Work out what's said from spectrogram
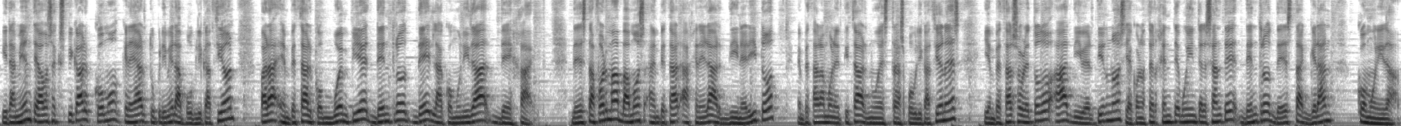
y también te vamos a explicar cómo crear tu primera publicación para empezar con buen pie dentro de la comunidad de Hive. De esta forma vamos a empezar a generar dinerito, empezar a monetizar nuestras publicaciones y empezar sobre todo a divertirnos y a conocer gente muy interesante dentro de esta gran comunidad.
